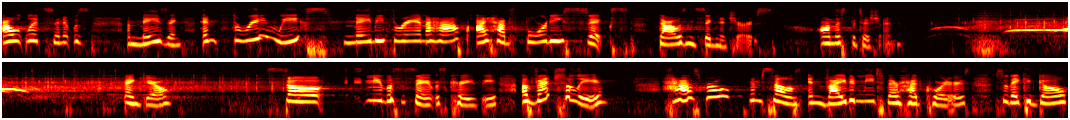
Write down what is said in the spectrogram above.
outlets, and it was amazing. In three weeks, maybe three and a half, I had 46,000 signatures on this petition. Thank you. So, needless to say, it was crazy. Eventually, Hasbro themselves invited me to their headquarters so they could go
